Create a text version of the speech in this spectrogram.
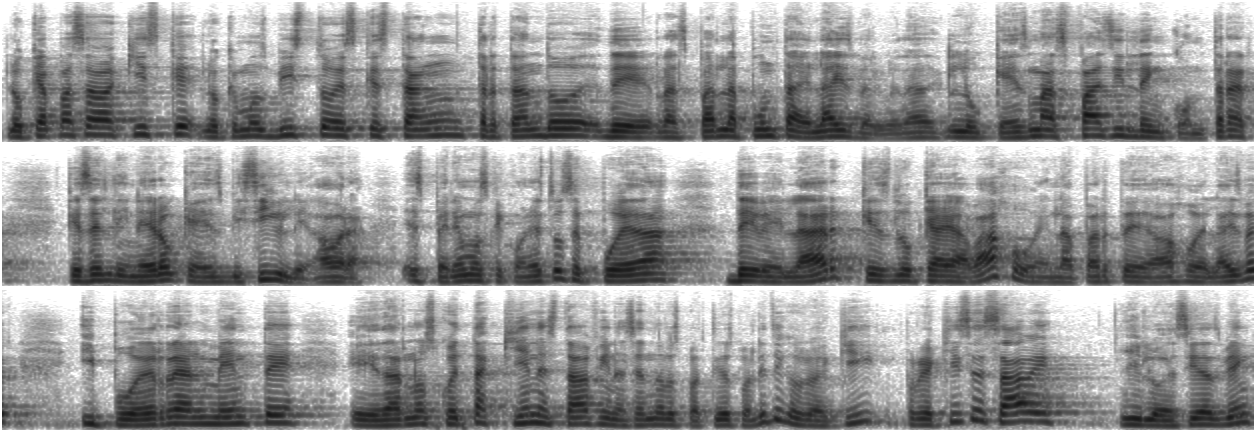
lo que ha pasado aquí es que lo que hemos visto es que están tratando de raspar la punta del iceberg, ¿verdad? Lo que es más fácil de encontrar, que es el dinero que es visible. Ahora, esperemos que con esto se pueda de develar qué es lo que hay abajo, en la parte de abajo del iceberg, y poder realmente eh, darnos cuenta quién estaba financiando los partidos políticos. Porque aquí, porque aquí se sabe, y lo decías bien,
